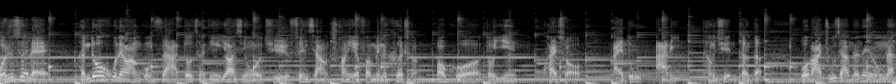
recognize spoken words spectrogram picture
我是崔磊，很多互联网公司啊都曾经邀请我去分享创业方面的课程，包括抖音、快手、百度、阿里、腾讯等等。我把主讲的内容呢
